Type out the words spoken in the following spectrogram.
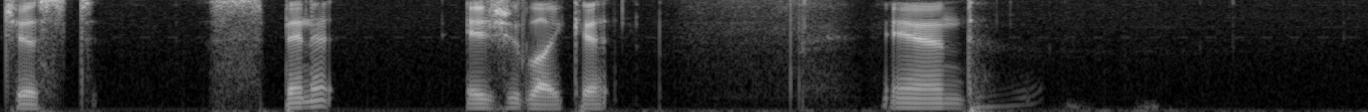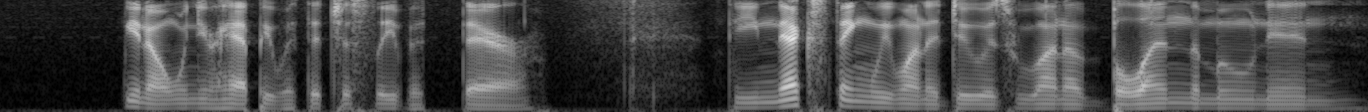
just spin it as you like it and you know, when you're happy with it, just leave it there. The next thing we want to do is we want to blend the moon in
